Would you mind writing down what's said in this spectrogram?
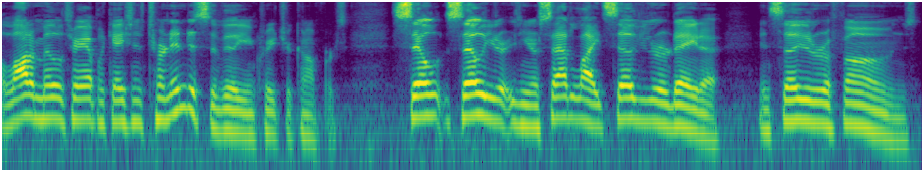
a lot of military applications turn into civilian creature comforts. Cell, cellular, you know, satellite cellular data and cellular phones,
